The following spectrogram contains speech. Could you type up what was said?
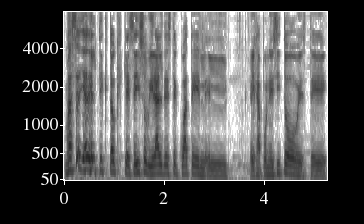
Más allá del TikTok que se hizo viral de este cuate, el, el, el japonesito, este,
